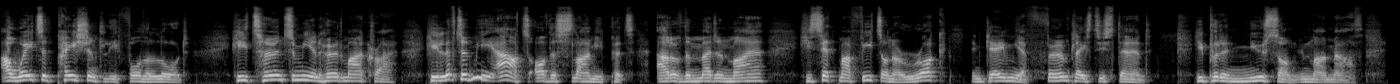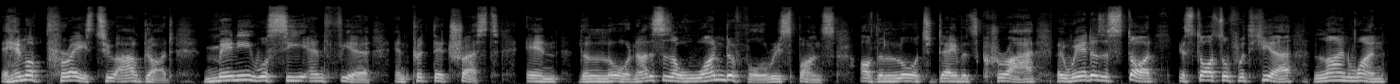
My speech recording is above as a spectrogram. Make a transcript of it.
I waited patiently for the Lord. He turned to me and heard my cry. He lifted me out of the slimy pit, out of the mud and mire. He set my feet on a rock and gave me a firm place to stand. He put a new song in my mouth, a hymn of praise to our God. Many will see and fear and put their trust in the Lord. Now, this is a wonderful response of the Lord to David's cry. But where does it start? It starts off with here, line one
